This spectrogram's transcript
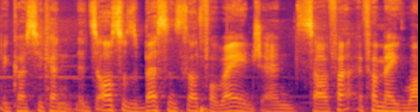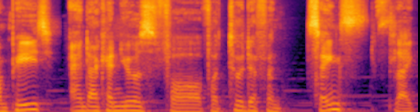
because you can, it's also the best in slot for range. And so if I, if I make one piece and I can use for, for two different things, it's like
